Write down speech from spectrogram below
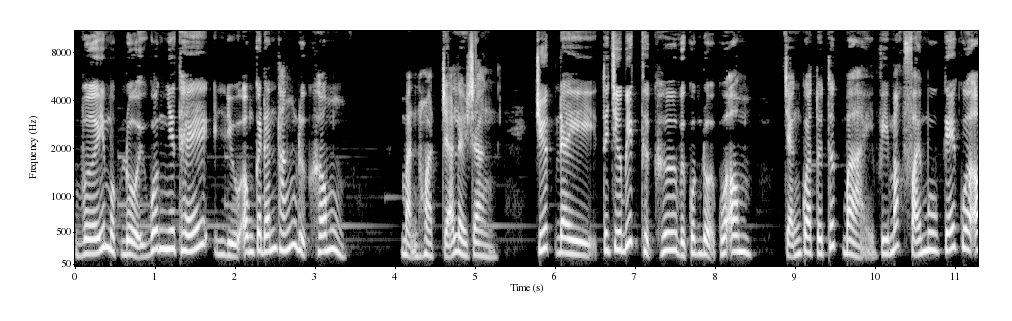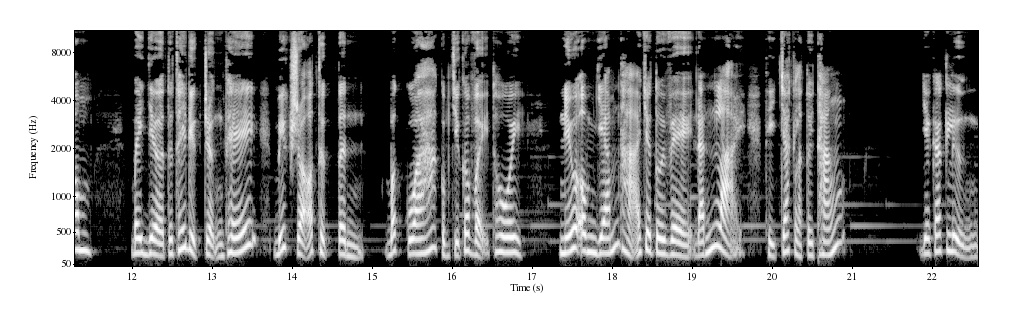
với một đội quân như thế, liệu ông có đánh thắng được không? Mạnh Hoạch trả lời rằng, trước đây tôi chưa biết thực hư về quân đội của ông, chẳng qua tôi thất bại vì mắc phải mưu kế của ông. Bây giờ tôi thấy được trận thế, biết rõ thực tình, bất quá cũng chỉ có vậy thôi. Nếu ông dám thả cho tôi về đánh lại thì chắc là tôi thắng. Gia Cát Lượng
